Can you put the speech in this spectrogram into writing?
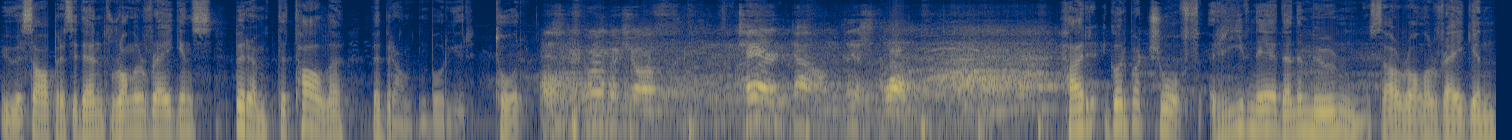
USA-president Ronald Reagans berømte tale ved Brandenburger Tor. Herr Gorbatsjov, riv ned denne muren, sa Ronald Reagan,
